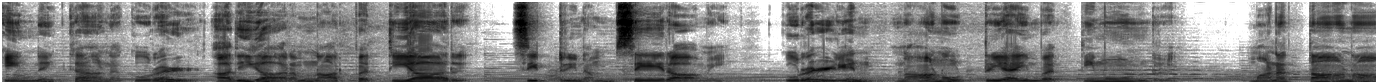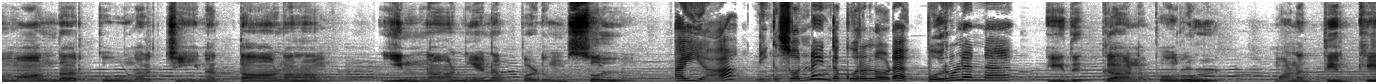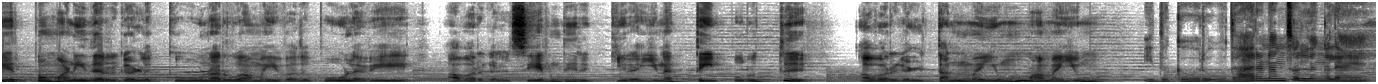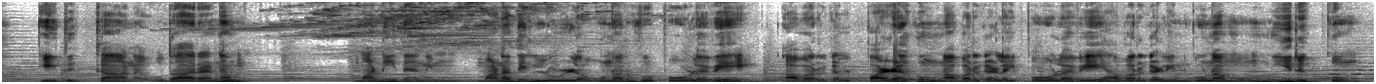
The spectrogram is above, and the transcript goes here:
இன்னைக்கான குறள் அதிகாரம் நாற்பத்தி ஆறு சிற்றினம் சேராமை. குறள் எண் நாநூற்றி ஐம்பத்தி மூன்று மனத்தானாம் மாந்தார்க்கு உணர்ச்சி இனத்தானாம். இன்னான் எனப்படும் சொல். ஐயா நீங்க சொன்ன இந்த குரலோட பொருள் என்ன? இதுக்கான பொருள் மனத்திற்கேற்ப மனிதர்களுக்கு உணர்வு அமைவது போலவே அவர்கள் சேர்ந்திருக்கிற இனத்தை பொறுத்து அவர்கள் தன்மையும் அமையும். இதுக்கு ஒரு உதாரணம் சொல்லுங்களேன். இதுக்கான உதாரணம் மனிதனின் மனதில் உள்ள உணர்வு போலவே அவர்கள் பழகும் நபர்களைப் போலவே அவர்களின் குணமும் இருக்கும்.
